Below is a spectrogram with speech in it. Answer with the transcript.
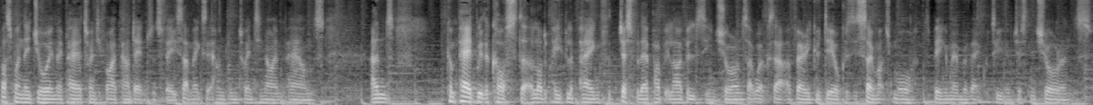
Plus, when they join, they pay a £25 entrance fee, so that makes it £129. And compared with the cost that a lot of people are paying for just for their public liability insurance, that works out a very good deal because there's so much more to being a member of equity than just insurance.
